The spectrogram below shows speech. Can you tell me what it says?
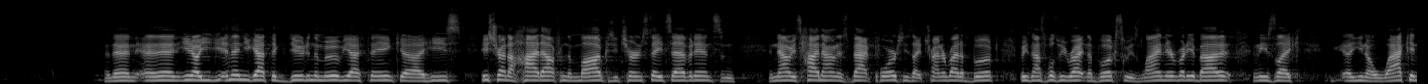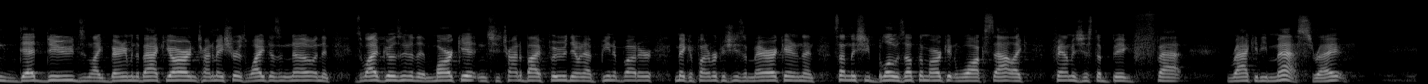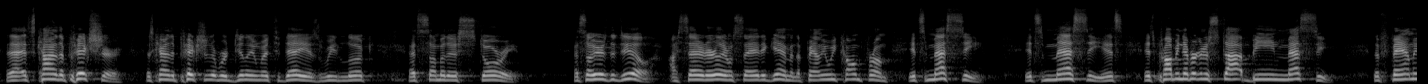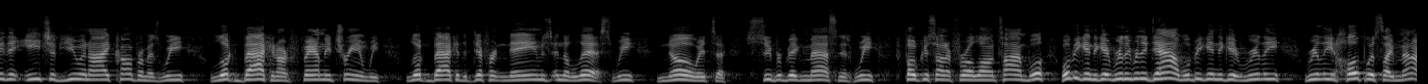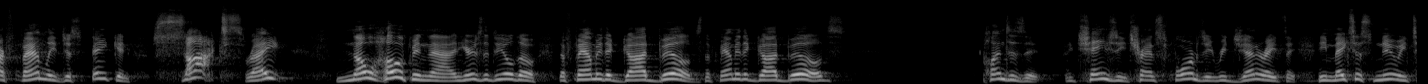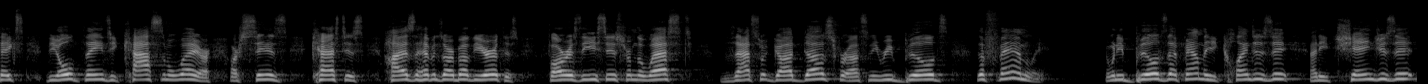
And then, and then, you know, you, and then you got the dude in the movie. I think uh, he's he's trying to hide out from the mob because he turned state's evidence, and, and now he's hiding out on his back porch. he's like trying to write a book, but he's not supposed to be writing the book, so he's lying to everybody about it. And he's like, uh, you know, whacking dead dudes and like burying them in the backyard and trying to make sure his wife doesn't know. And then his wife goes into the market and she's trying to buy food. They don't have peanut butter, making fun of her because she's American. And then suddenly she blows up the market and walks out. Like family's just a big fat rackety mess, right? And it's kind of the picture. That's kind of the picture that we're dealing with today as we look at some of this story. And so here's the deal. I said it earlier, I'll say it again. In the family we come from, it's messy. It's messy. It's, it's probably never going to stop being messy. The family that each of you and I come from, as we look back in our family tree and we look back at the different names in the list, we know it's a super big mess. And if we focus on it for a long time, we'll, we'll begin to get really, really down. We'll begin to get really, really hopeless. Like, man, our family just thinking sucks, right? No hope in that. And here's the deal, though the family that God builds, the family that God builds, cleanses it He changes it, he transforms it, he regenerates it. He makes us new. He takes the old things, he casts them away. Our, our sin is cast as high as the heavens are above the earth, as far as the east is from the west. That's what God does for us, and he rebuilds the family. And when he builds that family, he cleanses it and he changes it.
